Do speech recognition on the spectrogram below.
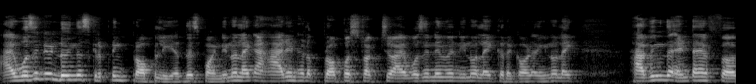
i wasn't even doing the scripting properly at this point you know like i hadn't had a proper structure i wasn't even you know like recording you know like having the entire uh,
